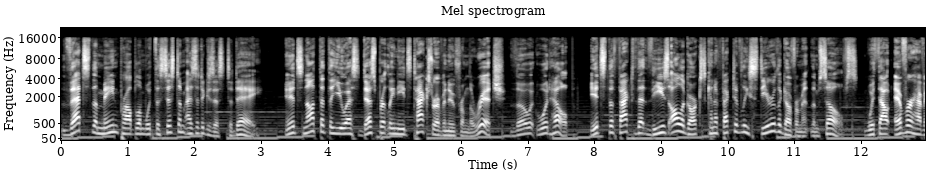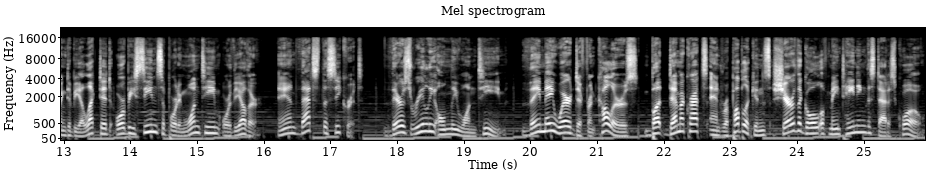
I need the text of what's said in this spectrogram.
That's the main problem with the system as it exists today. It's not that the US desperately needs tax revenue from the rich, though it would help. It's the fact that these oligarchs can effectively steer the government themselves, without ever having to be elected or be seen supporting one team or the other. And that's the secret. There's really only one team. They may wear different colors, but Democrats and Republicans share the goal of maintaining the status quo,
